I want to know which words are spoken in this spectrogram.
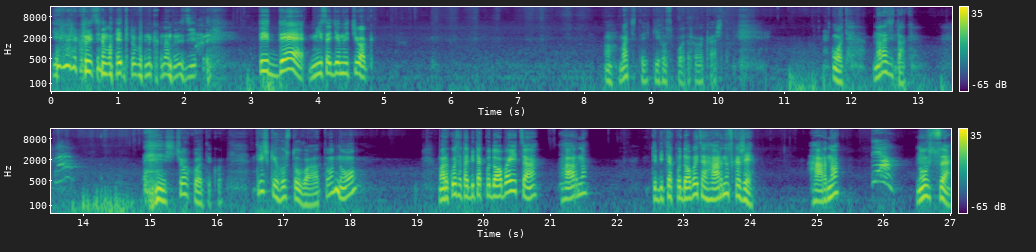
і Маркуся має торбинку на нозі. Ти де, мій садівничок? О, бачите, який господар, ви кажете. От, наразі так. Що, котику? Трішки густувато, ну. Маркуся, тобі так подобається? Гарно? Тобі так подобається? Гарно скажи. Гарно? Так. Ну все.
